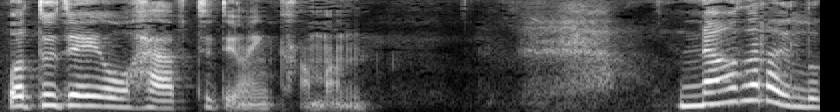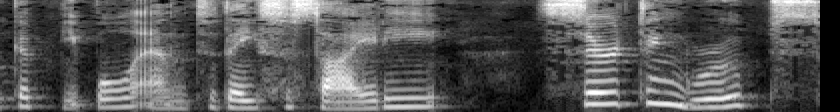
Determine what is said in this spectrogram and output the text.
What do they all have to do in common? Now that I look at people and today's society, certain groups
